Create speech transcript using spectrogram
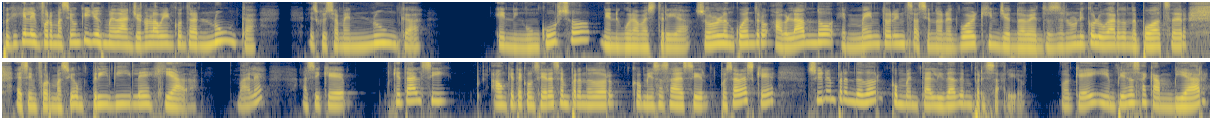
porque es que la información que ellos me dan yo no la voy a encontrar nunca escúchame, nunca en ningún curso ni en ninguna maestría. Solo lo encuentro hablando en mentorings, haciendo networking, yendo a eventos. Es el único lugar donde puedo hacer esa información privilegiada, ¿vale? Así que, ¿qué tal si, aunque te consideres emprendedor, comienzas a decir, pues sabes qué, soy un emprendedor con mentalidad de empresario? ¿ok? Y empiezas a cambiar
